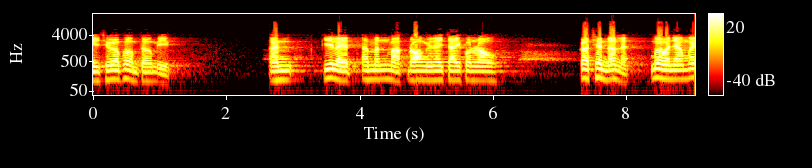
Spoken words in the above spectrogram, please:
มีเชื้อเพิ่มเติมอีก อันกิเลสอันมันหมักดองอยู่ในใจคนเรา ก็เช่นนั้นแหละ เมื่อมันยังไม่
